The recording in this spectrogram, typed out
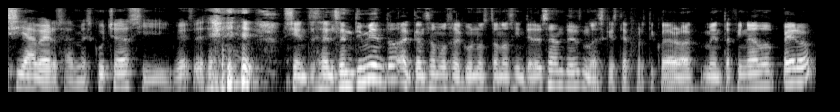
sí, a ver, o sea, me escuchas y ves, sientes el sentimiento, alcanzamos algunos tonos interesantes, no es que esté particularmente afinado, pero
